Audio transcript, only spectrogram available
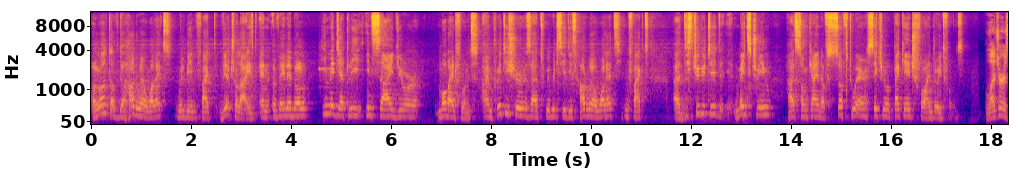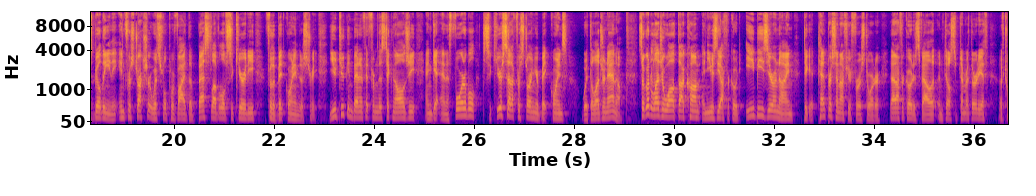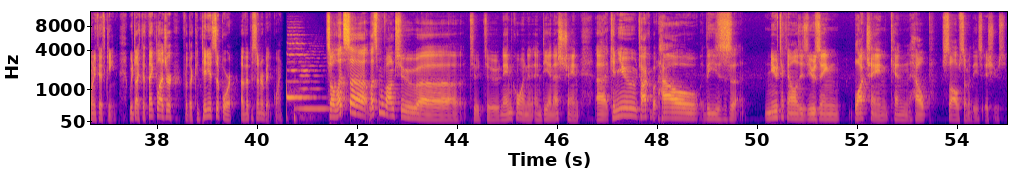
a lot of the hardware wallets will be in fact virtualized and available immediately inside your mobile phones. I'm pretty sure that we will see this hardware wallet, in fact, uh, distributed mainstream as some kind of software secure package for Android phones. Ledger is building an infrastructure which will provide the best level of security for the Bitcoin industry. You too can benefit from this technology and get an affordable, secure setup for storing your Bitcoins with the Ledger Nano. So go to ledgerwallet.com and use the offer code EB09 to get 10% off your first order. That offer code is valid until September 30th of 2015. We'd like to thank Ledger for their continued support of Epicenter Bitcoin. So let's uh, let's move on to uh, to to Namecoin and, and DNSChain. Uh, can you talk about how these uh, new technologies using blockchain can help solve some of these issues?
